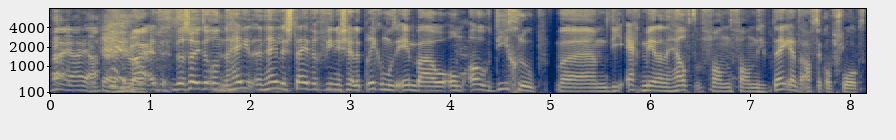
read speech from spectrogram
ja, ja, ja. Okay, maar het, dan zul je toch een, heel, een hele stevige financiële prikkel moeten inbouwen om ook die groep, um, die echt meer dan de helft van, van de hypotheekrenteaftrek opslokt,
